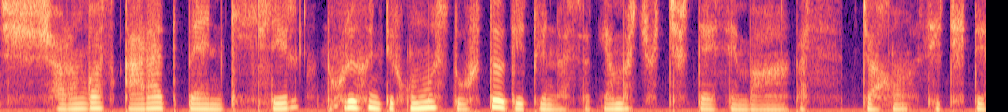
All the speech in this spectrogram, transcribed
шоронгоос гараад байна гэхлээр нөхрийнх нь тэр хүмүүст өртөө гэдэг нь бас ямар ч учиртай байсан юм байгаа. Бас жоохон с ิจ гтэй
